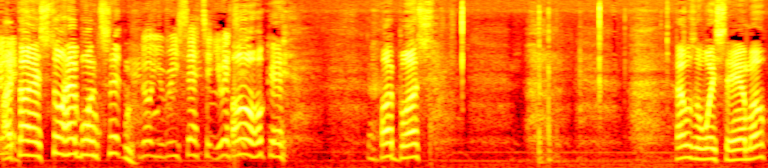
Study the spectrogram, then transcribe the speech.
I thought I still had one sitting. No, you reset it. You hit Oh, okay. I bust. That was a waste of ammo.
